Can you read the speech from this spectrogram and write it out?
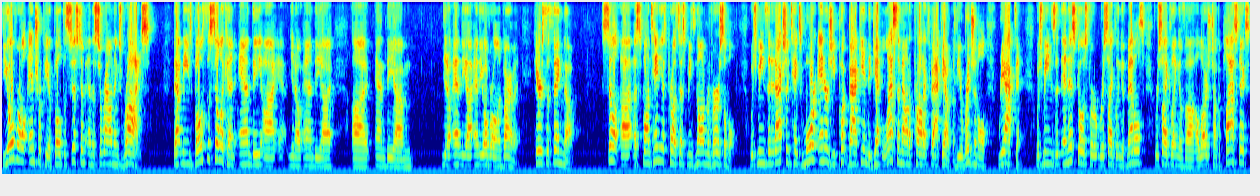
the overall entropy of both the system and the surroundings rise. That means both the silicon and the, uh, you know, and the, uh, uh, and the, um, you know, and the, and the overall environment. Here's the thing, though. Sil a spontaneous process means non-reversible which means that it actually takes more energy put back in to get less amount of product back out of the original reactant. Which means that, and this goes for recycling of metals, recycling of uh, a large chunk of plastics,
